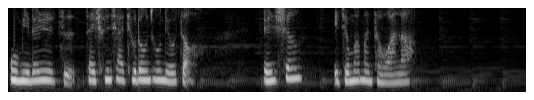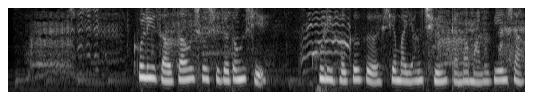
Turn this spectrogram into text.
牧民的日子在春夏秋冬中流走，人生也就慢慢走完了。库利嫂嫂收拾着东西，库利和哥哥先把羊群赶到马路边上，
